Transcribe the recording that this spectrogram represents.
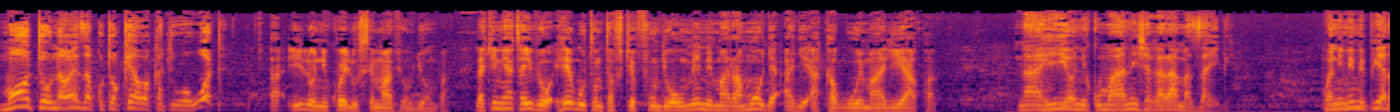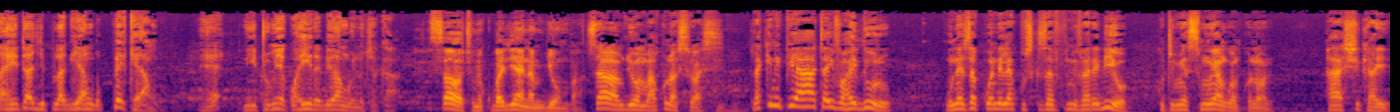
Moto unaweza kutokea wakati wowote. Ah, Hilo ni kweli usemavyo mjomba, lakini hata hivyo, hebu tumtafute fundi wa umeme mara moja aje akague mahali hapa. na hiyo ni kumaanisha gharama zaidi, kwani mimi pia nahitaji plagi yangu peke yangu eh, niitumie kwa hii redio yangu iliyochakaa. Sawa, tumekubaliana mjomba. Sawa mjomba, hakuna wasiwasi. Lakini pia hata hivyo haidhuru, unaweza kuendelea kusikiza vipindi vya redio kutumia simu yangu ya mkononi. Haya, shika hii,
